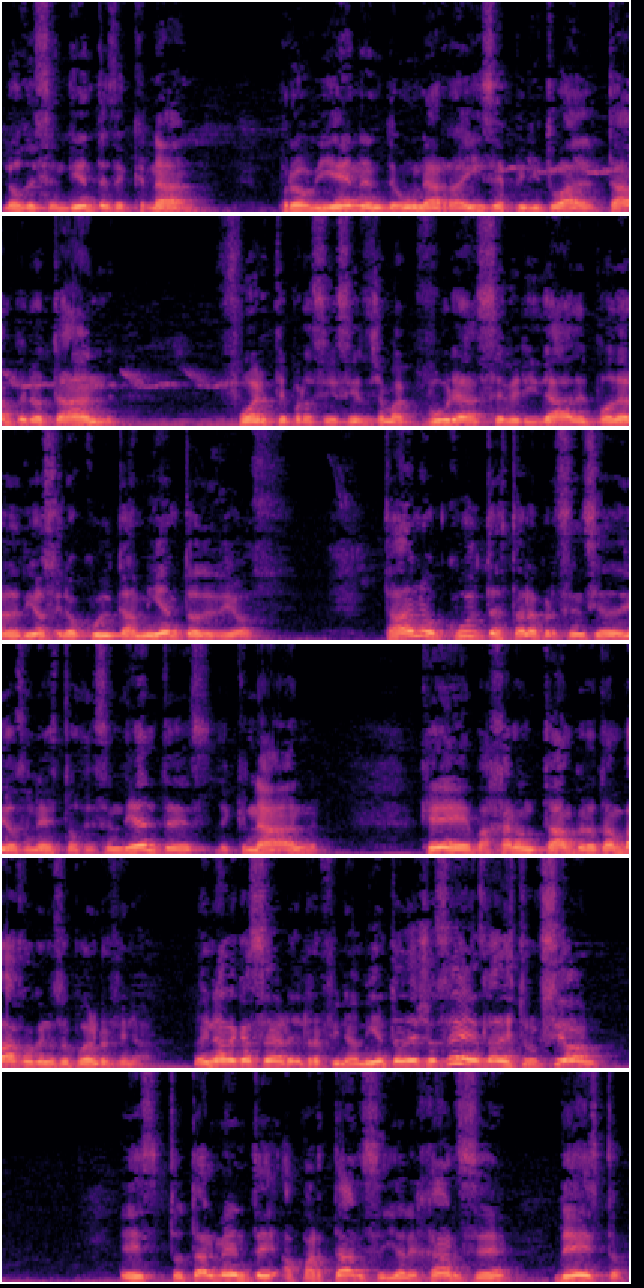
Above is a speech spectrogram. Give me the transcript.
Los descendientes de Canaán provienen de una raíz espiritual tan pero tan fuerte, por así decirlo, se llama Gvura, severidad, el poder de Dios, el ocultamiento de Dios Tan oculta está la presencia de Dios en estos descendientes de Canaán que bajaron tan pero tan bajo que no se pueden refinar. No hay nada que hacer. El refinamiento de ellos es la destrucción. Es totalmente apartarse y alejarse de esto.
